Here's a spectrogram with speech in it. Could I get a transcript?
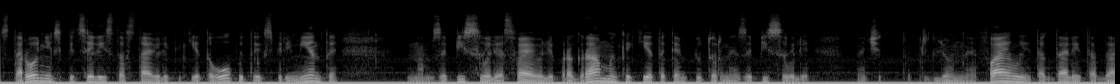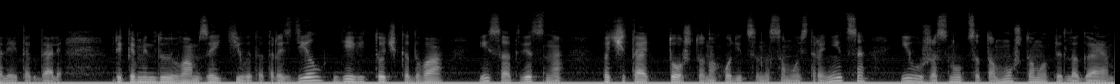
сторонних специалистов, ставили какие-то опыты, эксперименты, нам записывали, осваивали программы какие-то компьютерные, записывали, значит, определенные файлы и так далее, и так далее, и так далее. Рекомендую вам зайти в этот раздел 9.2 и, соответственно, почитать то, что находится на самой странице и ужаснуться тому, что мы предлагаем.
